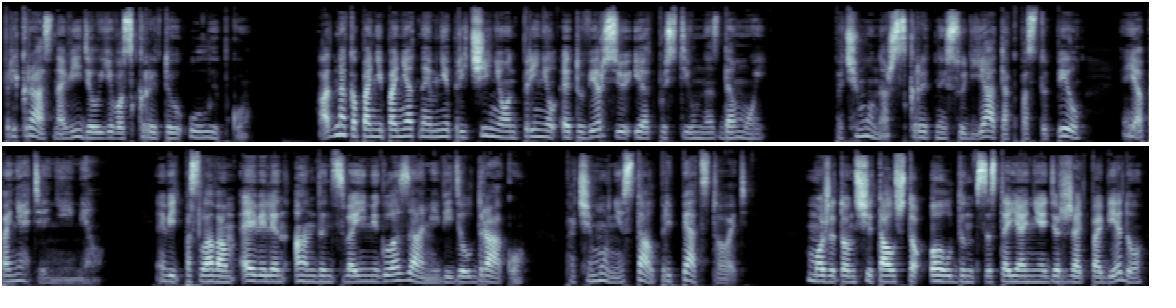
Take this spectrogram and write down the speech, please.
Прекрасно видел его скрытую улыбку. Однако по непонятной мне причине он принял эту версию и отпустил нас домой. Почему наш скрытный судья так поступил, я понятия не имел. Ведь, по словам Эвелин, Анден своими глазами видел драку. Почему не стал препятствовать? Может, он считал, что Олден в состоянии одержать победу?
